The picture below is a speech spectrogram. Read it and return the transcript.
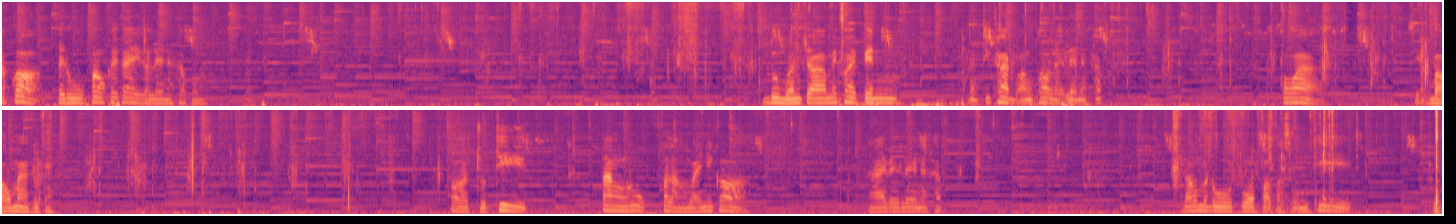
ครับ ก็ไปดูเป้าใกล้ ๆ กันเลยนะครับผมดูเหมือนจะไม่ค่อยเป็นอย่างที่คาดหวังเท่าไหร่เลยนะครับ เพราะว่าเสียงเบามากเลยก็จุดที่ตั้งลูกฝรั่งไว้นี่ก็หายไปเลยนะครับ แล้วมาดูตัวปลอกกระสุนที่ถูก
